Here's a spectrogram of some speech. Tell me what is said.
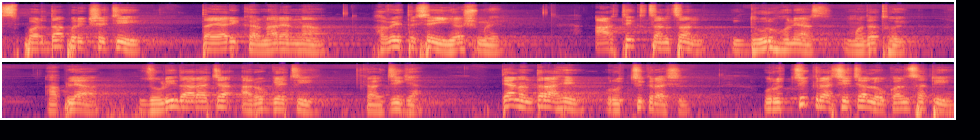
स्पर्धा परीक्षेची तयारी करणाऱ्यांना हवे तसे यश मिळेल. आर्थिक चणचण दूर होण्यास मदत होईल. आपल्या जोडीदाराच्या आरोग्याची काळजी घ्या. त्यानंतर आहे वृश्चिक राशी. वृश्चिक राशीच्या लोकांसाठी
